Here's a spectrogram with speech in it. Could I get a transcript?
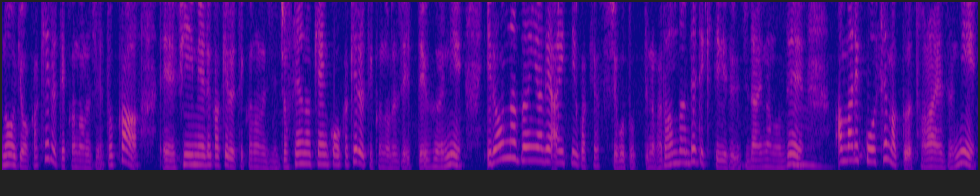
農業かけるテクノロジーとか、えーフィーメールかけるテクノロジー女性の健康かけるテクノロジーっていうふうにいろんな分野で IT を掛け合わせる仕事っていうのがだんだん出てきている時代なので、うん。あんまりこう狭く捉えずに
